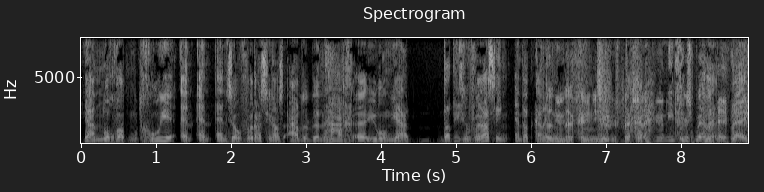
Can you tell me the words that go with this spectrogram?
ja, nog wat moet groeien. En, en, en zo'n verrassing als ADO Den Haag, uh, Jeroen, ja, dat is een verrassing. En dat kan ik nu, dat, kun je niet nu, dat kan ik nu niet voorspellen. Nee. Nee, nee.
